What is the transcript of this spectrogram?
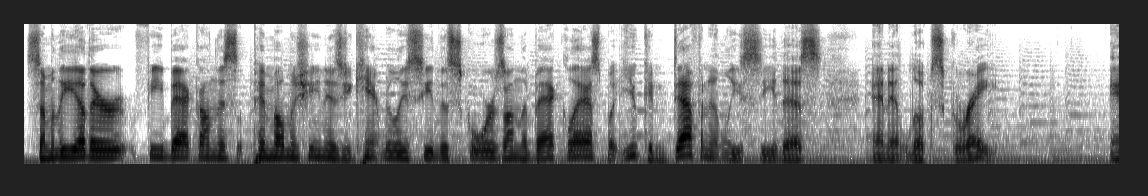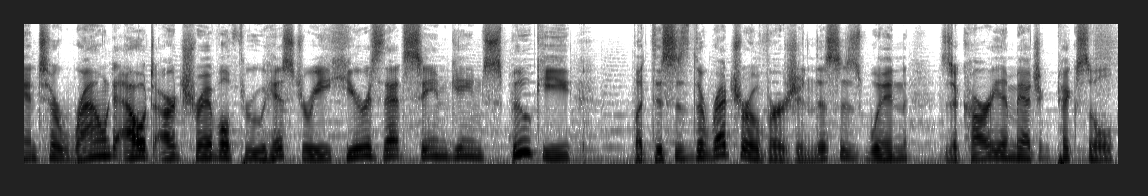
Some of the other feedback on this pinball machine is you can't really see the scores on the back glass, but you can definitely see this, and it looks great. And to round out our travel through history, here's that same game Spooky but this is the retro version. This is when Zaccaria Magic Pixel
